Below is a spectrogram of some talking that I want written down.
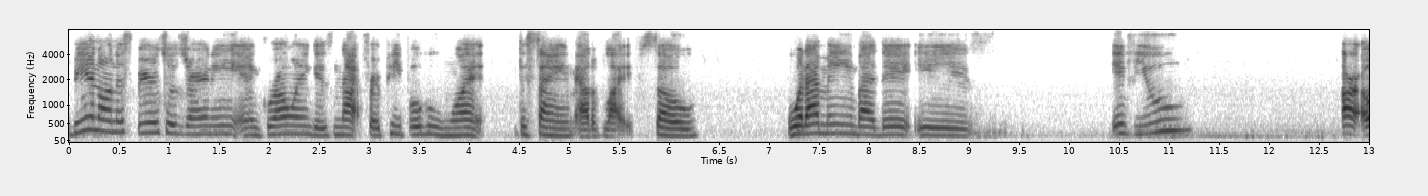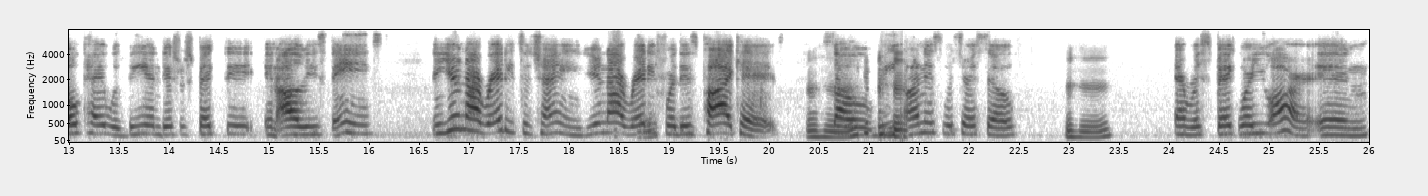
being on a spiritual journey and growing is not for people who want the same out of life. So what I mean by that is if you are okay with being disrespected and all these things, then you're not ready to change. You're not ready for this podcast. Mhm. So be honest with yourself Mhm. and respect where you are. And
